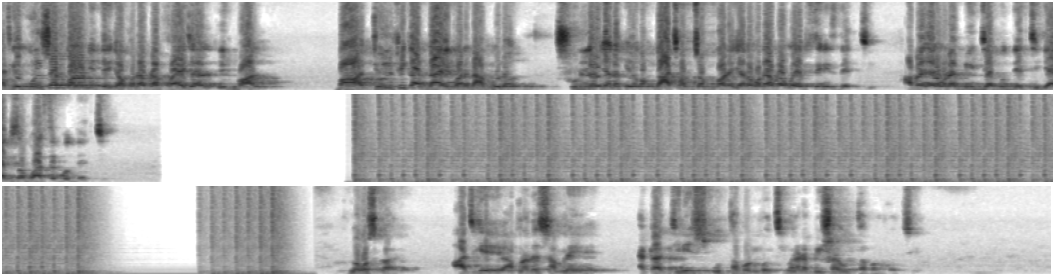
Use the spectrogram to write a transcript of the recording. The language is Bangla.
আজকে গুলশান কলোনিতে যখন আমরা ফয়জাল, ইকবাল বা জুলফিকার নাইন মানে নামগুলো শুনলেও যেন কীরকম গা ছমছম করে, যেন মনে আমরা ওয়েব সিরিজ দেখছি, আমরা যেন মনে মির্জাপুর দেখছি গ্যাংস অফ ওয়াসিপুর দেখছি। নমস্কার, আজকে আপনাদের সামনে একটা জিনিস উত্থাপন করছি মানে একটা বিষয় উত্থাপন করছি।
